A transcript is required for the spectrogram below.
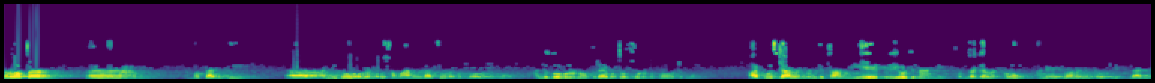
తర్వాత మొత్తానికి అన్ని గోవులను సమానంగా చూడకపోవటము అన్ని గోవులను ప్రేమతో చూడకపోవటము ఆ గోశాల నుండి తాను ఏ ప్రయోజనాన్ని పొందగలను అనే ధోరణితోటి దాన్ని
